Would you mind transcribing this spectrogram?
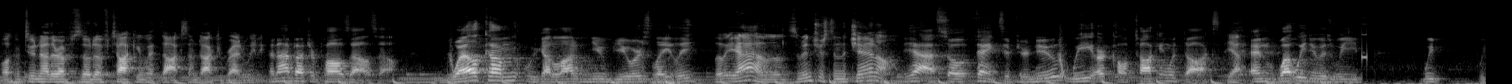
Welcome to another episode of Talking with Docs. I'm Dr. Brad Weening. And I'm Dr. Paul Zalzal. Welcome. We've got a lot of new viewers lately. Little, yeah, some interest in the channel. Yeah, so thanks. If you're new, we are called Talking with Docs. Yeah. And what we do is we we we,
